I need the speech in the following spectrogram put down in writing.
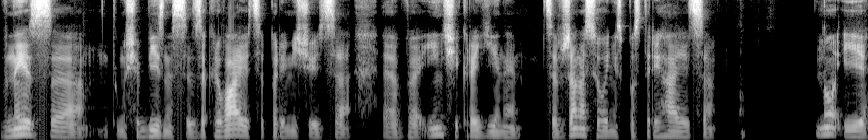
вниз, е, тому що бізнеси закриваються, переміщуються е, в інші країни. Це вже на сьогодні спостерігається. Ну і,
